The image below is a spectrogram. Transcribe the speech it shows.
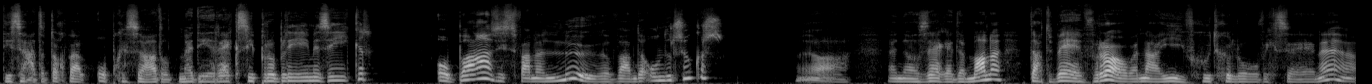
die zaten toch wel opgezadeld met erectieproblemen, zeker? Op basis van een leugen van de onderzoekers? Ja, en dan zeggen de mannen dat wij vrouwen naïef goedgelovig zijn. Hè?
